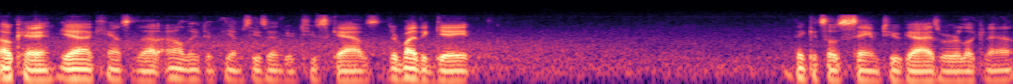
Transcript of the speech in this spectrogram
Okay, yeah, cancel that. I don't think they're PMCs. I think they're two scavs. They're by the gate. I think it's those same two guys we were looking at.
